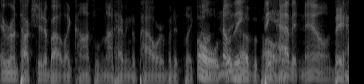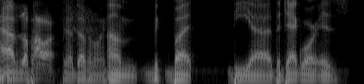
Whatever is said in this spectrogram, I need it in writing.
everyone talks shit about like consoles not having the power, but it's like Oh, no, no, they they have the They have it now. They have the power. Yeah, definitely. Um, b- but the uh, the Jaguar is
